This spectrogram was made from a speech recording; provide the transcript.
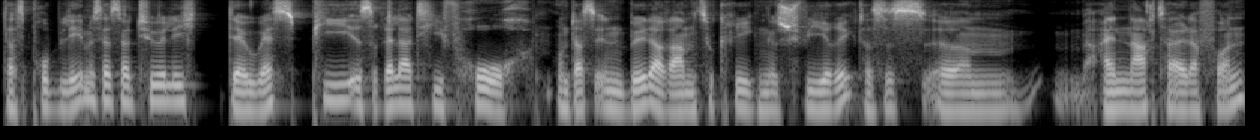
das Problem ist jetzt natürlich, der RESP ist relativ hoch und das in einen Bilderrahmen zu kriegen ist schwierig. Das ist ähm, ein Nachteil davon.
